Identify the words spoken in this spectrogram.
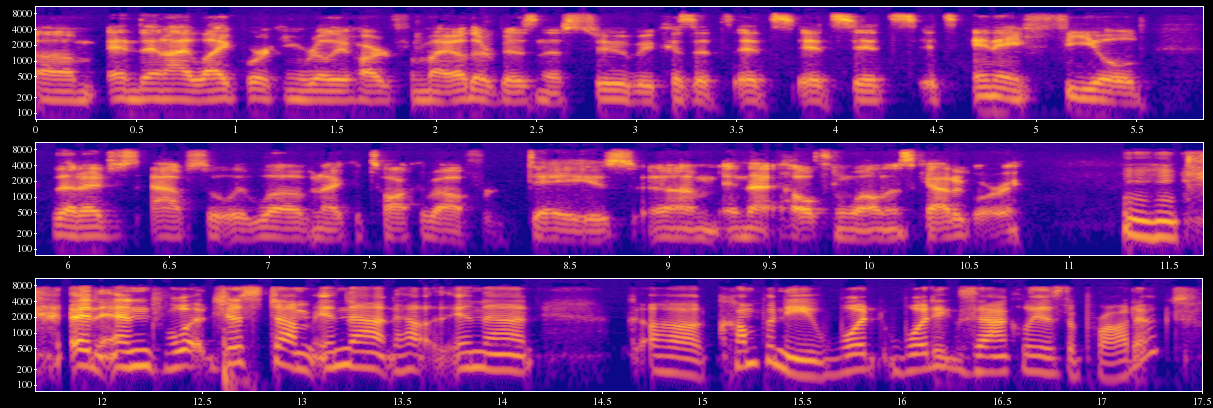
Um, and then I like working really hard for my other business too because it's it's it's it's it's in a field that I just absolutely love and I could talk about for days um, in that health and wellness category. Mm-hmm. And and what just um in that in that uh, company what what exactly is the product?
